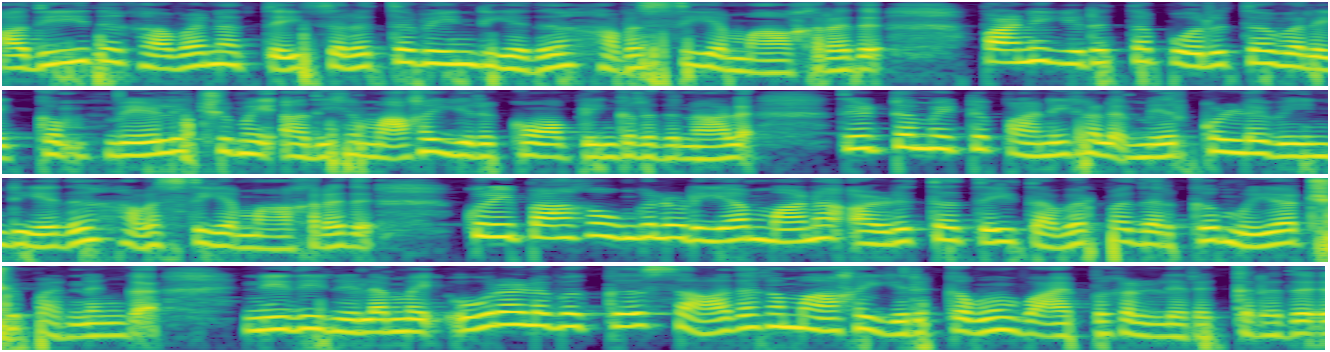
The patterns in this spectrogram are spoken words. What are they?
அதீத கவனத்தை செலுத்த வேண்டியது அவசியம். அவசியமாகிறது பணியிடத்தை பொறுத்த வரைக்கும் வேலைச்சுமை அதிகமாக இருக்கும் அப்படிங்கிறதுனால திட்டமிட்டு பணிகளை மேற்கொள்ள வேண்டியது அவசியமாகிறது. குறிப்பாக உங்களுடைய மன அழுத்தத்தை தவிர்ப்பதற்கு முயற்சி பண்ணுங்க. நிதி நிலைமை ஓரளவுக்கு சாதகமாக இருக்கவும் வாய்ப்புகள் இருக்கிறது.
